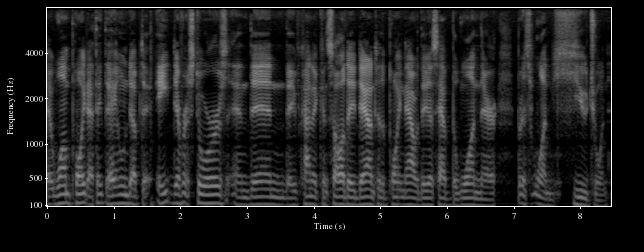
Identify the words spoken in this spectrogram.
At one point, I think they owned up to eight different stores, and then they've kind of consolidated down to the point now where they just have the one there. But it's one huge one.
